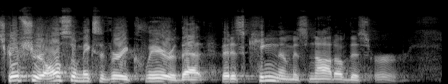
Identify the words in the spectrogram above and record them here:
Scripture also makes it very clear that, that his kingdom is not of this earth.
